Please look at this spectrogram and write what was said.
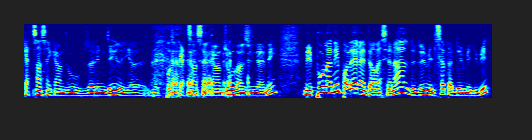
450 jours. Vous allez me dire, il n'y a, a, pas 450 jours dans une année. Mais pour l'année polaire internationale de 2007 à 2008,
